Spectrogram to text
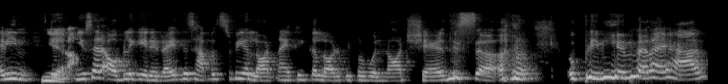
I mean, Yeah. you said obligated, right? This happens to be a lot, and I think a lot of people will not share this uh, opinion that I have.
